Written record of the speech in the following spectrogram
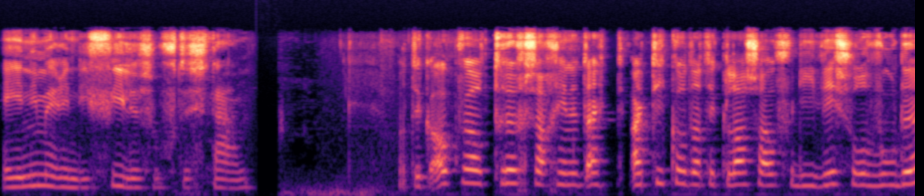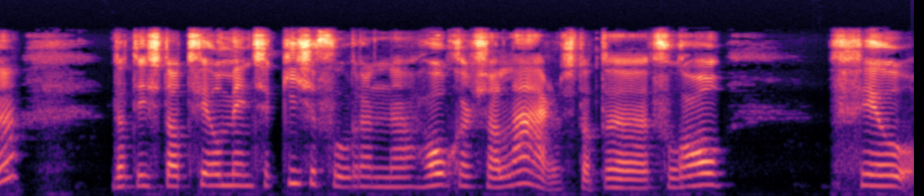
en je niet meer in die files hoeft te staan. Wat ik ook wel terugzag in het artikel dat ik las over die wisselwoede, dat is dat veel mensen kiezen voor een uh, hoger salaris. Dat uh, vooral veel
